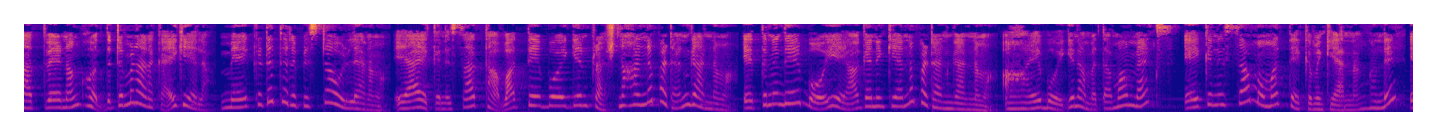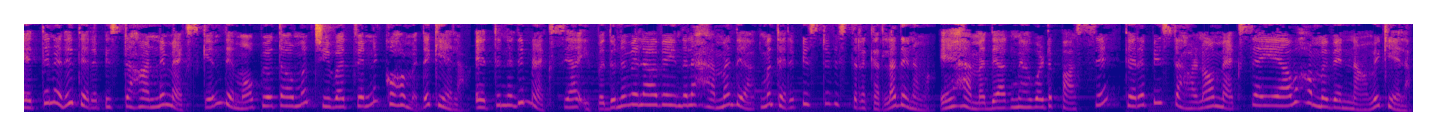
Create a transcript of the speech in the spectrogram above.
තත්ත්වය නම් හොද්දටම නරකයි කියලා. මේකට තෙරපිස්ට් අවුල් යනවා. එයා ඒක නිසා තවත් ඒ බෝයිගෙන් ප්‍රශ්න අහන්න පටන් ගන්නවා. එතනදී ඒ බෝයි එයා ගැන කියන්න පටන් ගන්නවා. ආ ඒ බෝයිගේ නම තමයි මැක්ස්. ඒක නිසා මමත් ඒකම කියන්නම් හොඳේ. එතනදී තෙරපිස්ට් අහන්නේ මැක්ස්ගෙන් දෙමව්පියෝ තවමත් ජීවත් වෙන්නේ කොහොමද කියලා. එතනදී මැක්ස්යා ඉපදුන වෙලාවේ ඉඳලා හැම දෙයක්ම තෙරපිස්ට විස්තර කරලා දෙනවා. ඒ හැම දෙයක්ම ඇහුවට පස්සේ තෙරපිස්ට අහනවා මැක්ස් ඇයි එයාව හම්බ වෙන්න ආවේ කියලා.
